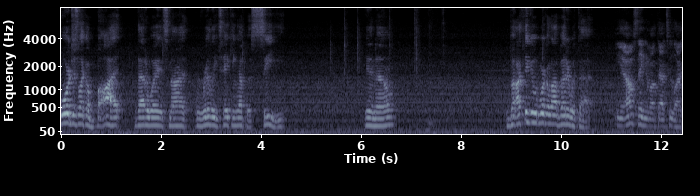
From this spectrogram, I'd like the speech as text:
or just like a bot that way it's not really taking up a seat. You know? But I think it would work a lot better with that. Yeah, I was thinking about that too. Like,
